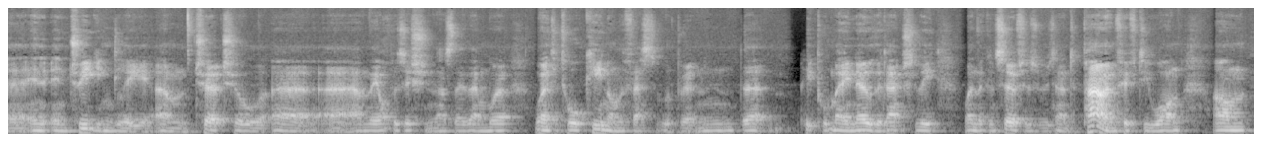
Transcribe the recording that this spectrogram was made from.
uh, in, intriguingly, um, Churchill uh, uh, and the opposition, as they then were, weren't at all keen on the Festival of Britain. That people may know that actually, when the Conservatives returned to power in '51, um,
